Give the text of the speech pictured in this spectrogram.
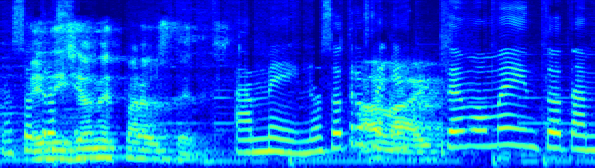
Nosotros, Bendiciones para ustedes. Amén. Nosotros en este momento también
